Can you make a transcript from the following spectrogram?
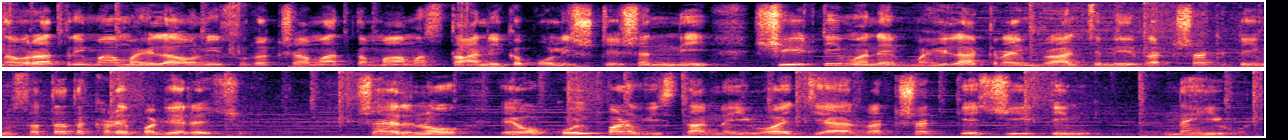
નવરાત્રિમાં મહિલાઓની સુરક્ષામાં તમામ સ્થાનિક પોલીસ સ્ટેશનની સી ટીમ અને મહિલા ક્રાઇમ બ્રાન્ચની રક્ષક ટીમ સતત ખડેપગે રહેશે શહેરનો એવો કોઈ પણ વિસ્તાર નહીં હોય જ્યાં રક્ષક કે સી ટીમ નહીં હોય.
